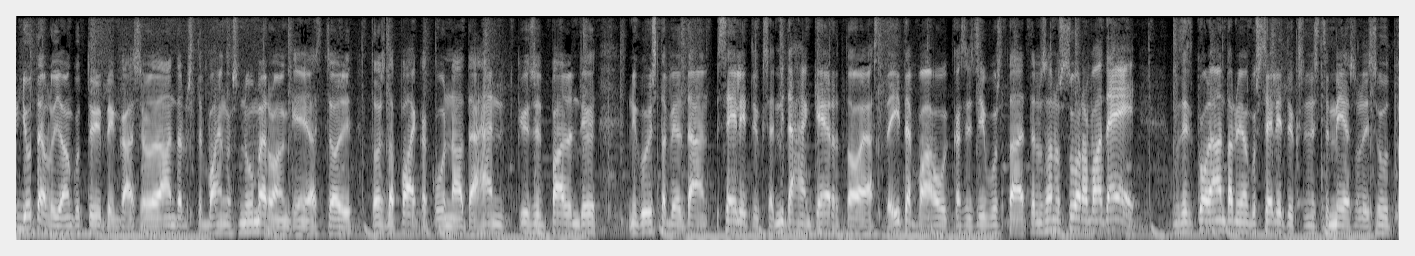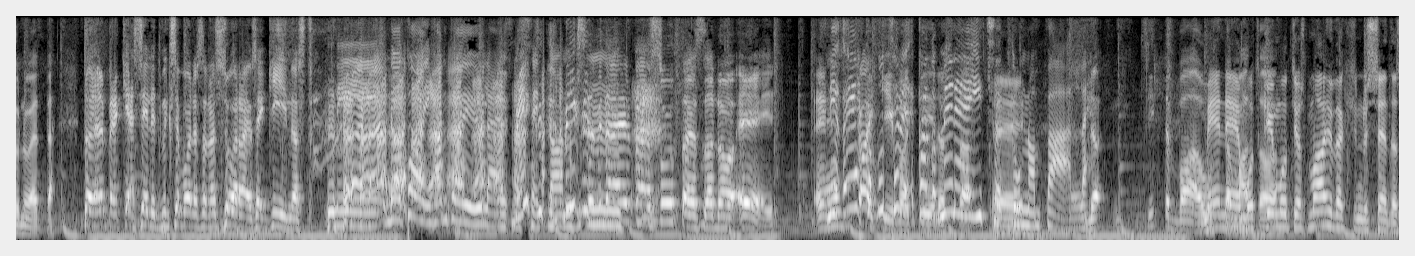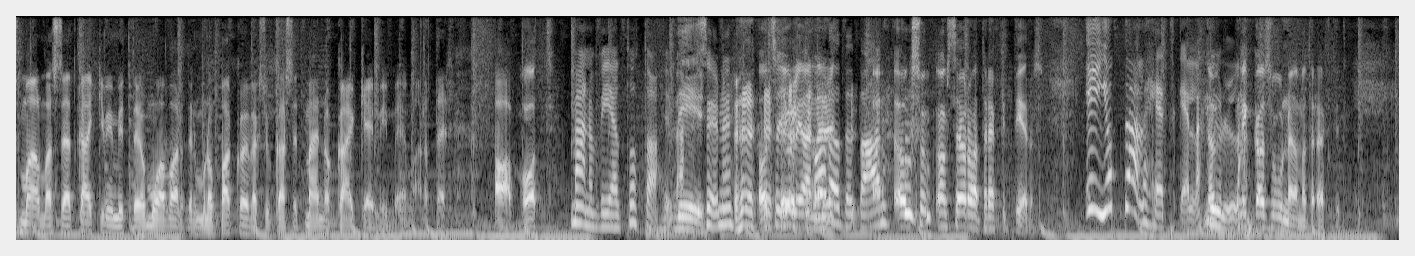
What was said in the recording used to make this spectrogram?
jutellut jonkun tyypin kanssa, jolle oli antanut sitten vahingossa numeroinkin ja sitten oli toiselta paikkakunnalta ja hän kysyi paljon niin, niin kuin ystäviltään selityksen, mitä hän kertoo ja sitten itse vaan huikkasi sivusta, että no sano suoraan vaan, että ei. Mutta sitten kun oli antanut jonkun selityksen, niin sitten se mies oli suuttunut, että toi on pelkkiä selit, miksi se voidaan sanoa suoraan, jos ei kiinnosta. Niin, no toihan toi yleensä sit on. miksi se pitää Mm. epäillä suuttaa, jos sanoo ei? Eihän Niin se ehkä, mutta voi se kato, menee itse Ei. tunnon päälle. No, sitten vaan Menee, mutta mut jos mä oon hyväksynyt sen tässä maailmassa, että kaikki mimit ei ole mua varten, niin mun on pakko hyväksyä kanssa, että mä en oo kaikkea mimejä varten. Avot. Mä en ole vielä tota hyväksynyt. Oletko Niin. Juliana nyt- Odotetaan. Onko, onko seuraavat treffit tiedossa? Ei ole tällä hetkellä, No, kyllä. mitkä on suunnelmatreffit?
